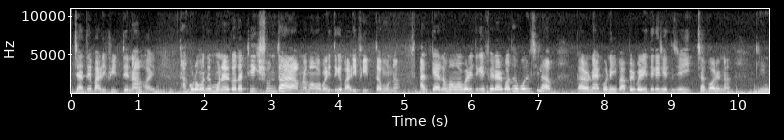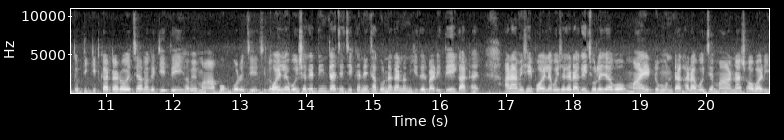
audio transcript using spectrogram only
যাতে বাড়ি ফিরতে না হয়। ঠাকুর আমাদের মনের কথা ঠিক শুনতো আর আমরা মামা বাড়ি থেকে বাড়ি ফিরতামও না। আর কেন মামা বাড়ি থেকে ফেরার কথা বলছিলাম? কারণ এখন এই বাপের বাড়ি থেকে যেতে যে ইচ্ছা করে না। কিন্তু টিকিট কাটা রয়েছে, আমাকে যেতেই হবে। মা খুব করে চেয়েছিল। পয়লা বৈশাখের দিনটা আছে, যেখানেই থাকুক না কেন নিজেদের বাড়িতেই কাটায়। আর আমি সেই পয়লা বৈশাখের আগেই চলে যাব। মায়ের একটু মনটা খারাপ হয়েছে, মা না সবারই।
